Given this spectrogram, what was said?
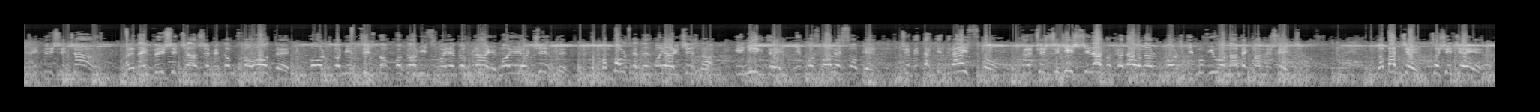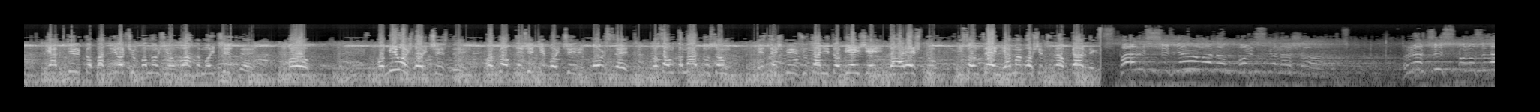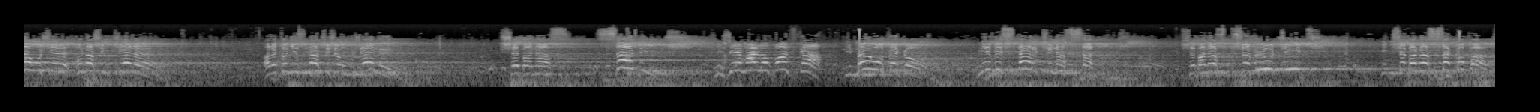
Najwyższy czas, ale najwyższy czas, żeby tą hołotę polsko-międzyczną pogonić z mojego kraju, mojej ojczyzny. Bo Polska to jest moja ojczyzna i nigdy nie pozwolę sobie, żeby takie draństwo, które przez 30 lat okradało naród polski, mówiło nam, jak mamy żyć. Zobaczcie, co się dzieje. Jak tylko patrioci upomną się o własną ojczyznę, o o miłość do ojczyzny, o godne życie w w Polsce, to z automatu są, jesteśmy wrzucani do więzień, do aresztów i sądzeni. Ja mam 8 spraw karnych. Parszywiała nam Polska nasza. Raczysko rozlało się po naszym ciele. Ale to nie znaczy, że umrzemy. Trzeba nas zabić. Nie wolno Polska! I mało tego, nie wystarczy nas zabić. Trzeba nas przewrócić i trzeba nas zakopać.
